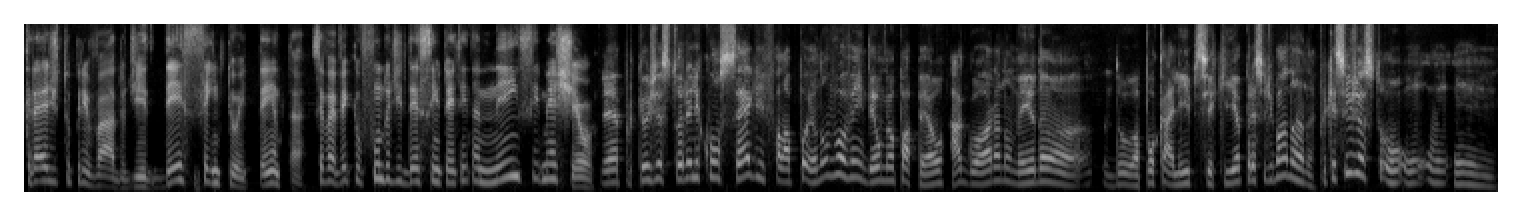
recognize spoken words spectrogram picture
crédito privado de D180, você vai ver que o fundo de D180 nem se mexeu. É, porque o gestor ele consegue falar, pô, eu não vou vender o meu papel agora no meio do, do apocalipse aqui a preço de banana. Porque se o gestor, um, um,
